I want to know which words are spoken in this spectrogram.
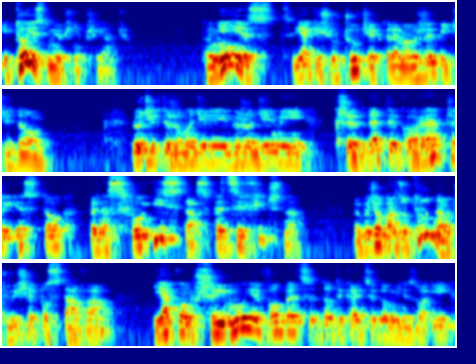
I to jest miłość nieprzyjaciół. To nie jest jakieś uczucie, które mam żywić do ludzi, którzy wyrządzili, wyrządzili mi krzywdę, tylko raczej jest to pewna swoista, specyficzna, bym powiedział bardzo trudna oczywiście postawa, jaką przyjmuję wobec dotykającego mnie zła. I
